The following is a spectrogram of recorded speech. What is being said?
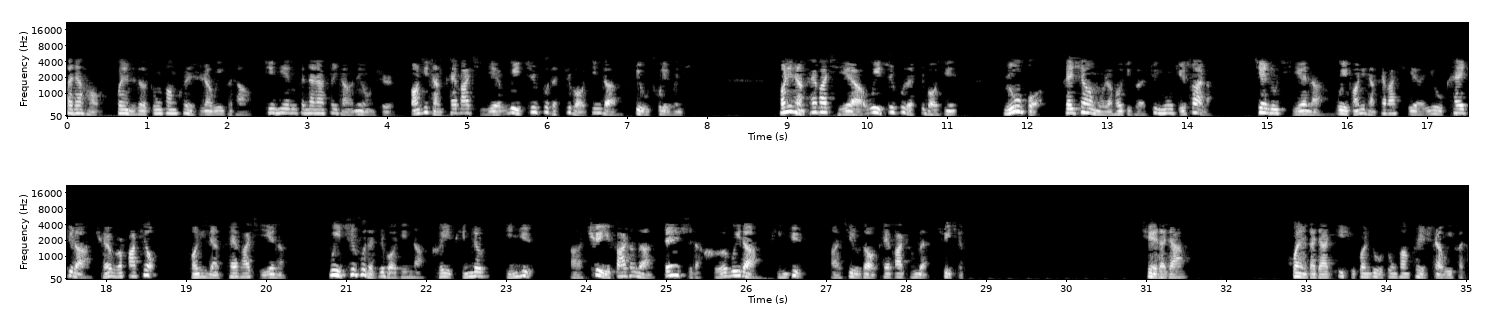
大家好，欢迎来到东方会计实战微课堂。今天跟大家分享的内容是房地产开发企业未支付的质保金的税务处理问题。房地产开发企业啊未支付的质保金，如果该项目然后这个竣工结算了，建筑企业呢为房地产开发企业又开具了全额发票，房地产开发企业呢未支付的质保金呢可以凭证凭据啊确已发生的真实的合规的凭据啊计入到开发成本税前。谢谢大家，欢迎大家继续关注东方会计实战微课堂。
